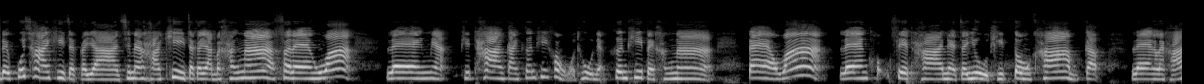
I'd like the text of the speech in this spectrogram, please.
เด็กผู้ชายขี่จักรยานใช่ไหมคะขี่จักรยานไปข้างหน้า แสดงว่าแรงเนี่ยทิศทางการเคลื่อนที่ของวัตถุเนี่ยเคลื่อนที่ไปข้างหน้า แต่ว่าแรงของเศษทานเนี่ยจะอยู่ทิศตรงข้ามกับแรงอะไรคะ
